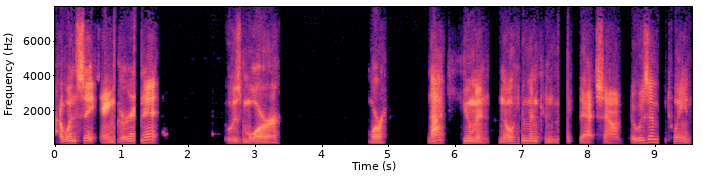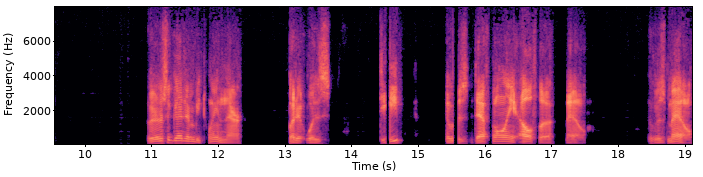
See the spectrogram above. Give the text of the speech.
I wouldn't say anger in it was more more not human. No human can make that sound. It was in between. There was a good in between there, but it was deep. It was definitely alpha male. It was male,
